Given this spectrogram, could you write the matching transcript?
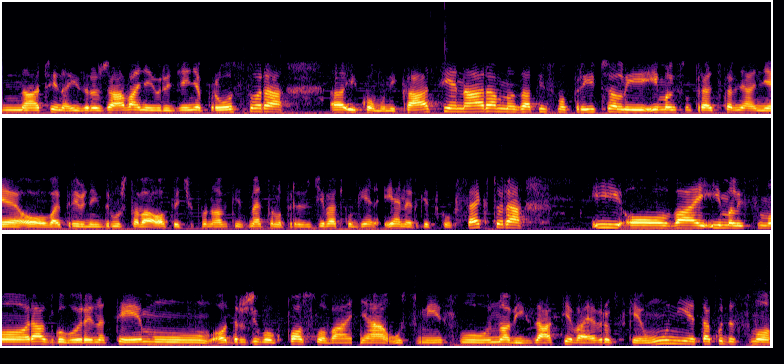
načina izražavanja i uređenja prostora e, i komunikacije naravno. Zatim smo pričali imali smo predstavljanje ovaj privrednih društava opet ću ponoviti iz metaloprerađivačkog i energetskog sektora i ovaj imali smo razgovore na temu održivog poslovanja u smislu novih zahtjeva Evropske unije, tako da smo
